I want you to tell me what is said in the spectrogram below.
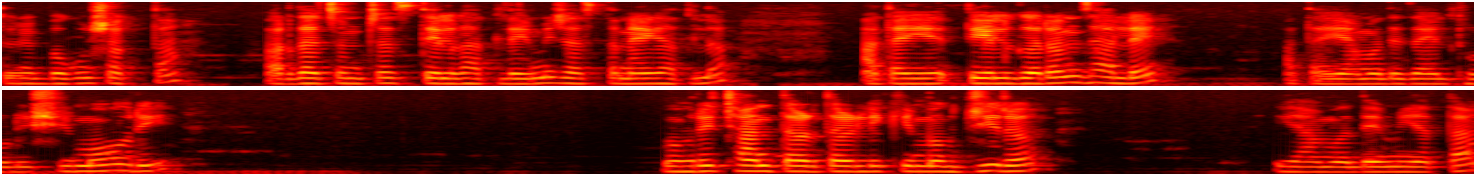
तुम्ही बघू शकता अर्धा चमचाच तेल घातलं आहे मी जास्त नाही घातलं. आता हे तेल गरम झाले आता यामध्ये जाईल थोडीशी मोहरी. मोहरी छान तडतडली की मग जिरं. यामध्ये मी आता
